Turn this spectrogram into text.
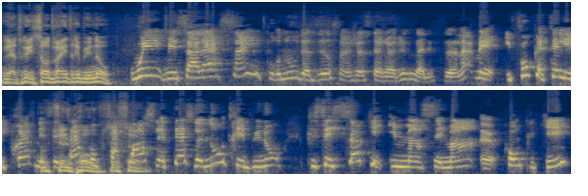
Ils sont devant les tribunaux. Oui, mais ça a l'air simple pour nous de dire c'est un geste terroriste d'aller là, mais il faut que tu aies les preuves nécessaires, il faut prouves, que ça passe le test de nos tribunaux. Puis c'est ça qui est immensément euh, compliqué.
